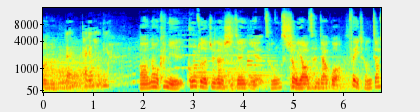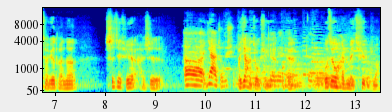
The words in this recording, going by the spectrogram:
嗯哼。对，他就很厉害。哦，那我看你工作的这段时间也曾受邀参加过费城交响乐团的世界巡演，还是呃，亚洲巡呃演，亚洲巡演对对对？OK，对。不过最后还是没去，是吧？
